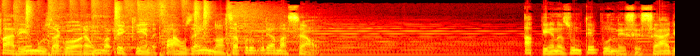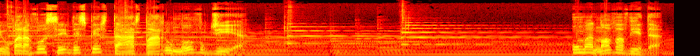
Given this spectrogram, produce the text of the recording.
Faremos agora uma pequena pausa em nossa programação. Apenas um tempo necessário para você despertar para um novo dia. Uma nova vida.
